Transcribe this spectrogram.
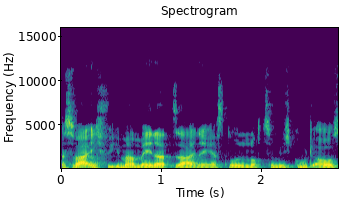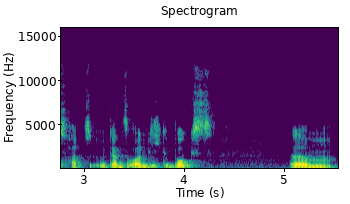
es war eigentlich wie immer, Maynard sah in der ersten Runde noch ziemlich gut aus, hat ganz ordentlich geboxt. Ähm,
